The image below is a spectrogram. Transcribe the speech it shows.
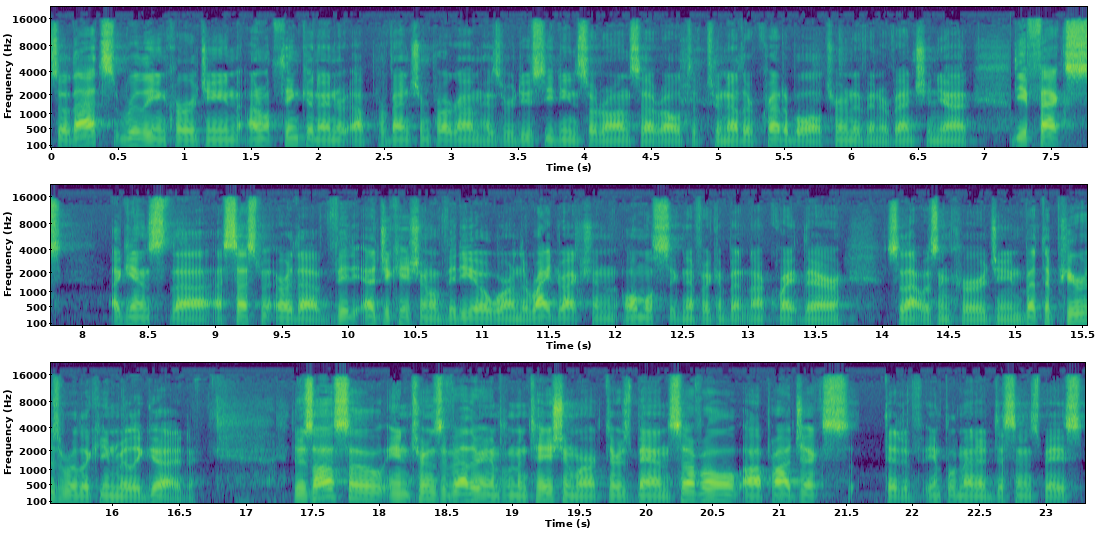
So that's really encouraging. I don't think an, a prevention program has reduced eating disorder onset relative to another credible alternative intervention yet. The effects against the assessment or the vid- educational video were in the right direction, almost significant, but not quite there. So that was encouraging. But the peers were looking really good. There's also, in terms of other implementation work, there's been several uh, projects that have implemented dissonance-based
